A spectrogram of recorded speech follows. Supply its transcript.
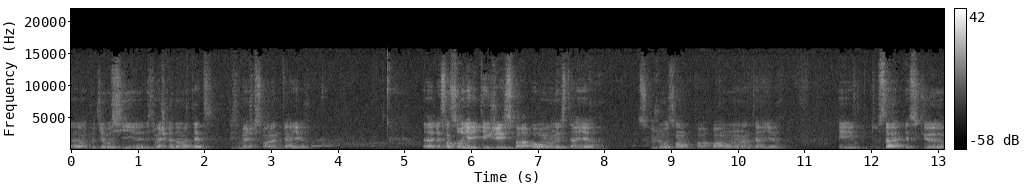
on peut dire aussi les images qu'il y a dans ma tête, les images qui sont à l'intérieur. la sensorialité que j'ai, c'est par rapport au monde extérieur, ce que je ressens par rapport à mon monde intérieur. Et tout ça, est-ce que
